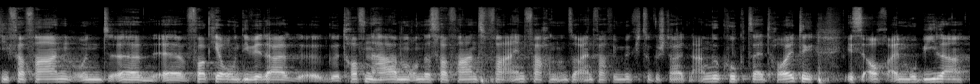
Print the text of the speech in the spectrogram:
die Verfahren und äh, äh Vorkehrungen, die wir da getroffen haben, um das Verfahren zu vereinfachen und so einfach wie möglich zu gestalten, angeguckt. Seit heute ist auch ein mobiler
